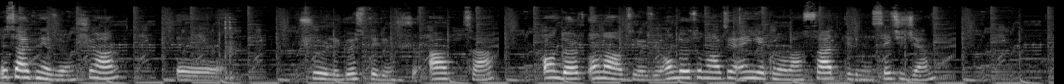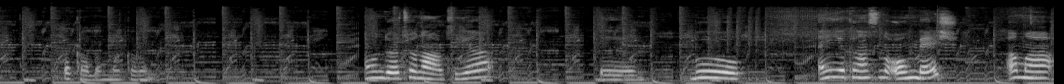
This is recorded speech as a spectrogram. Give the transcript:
ve saatini yazıyorum. Şu an e, şöyle göstereyim şu altta 14 16 yazıyor. 14 16'ya en yakın olan saat dilimini seçeceğim. Bakalım bakalım. 14 16'ya e, bu en yakın aslında 15 ama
